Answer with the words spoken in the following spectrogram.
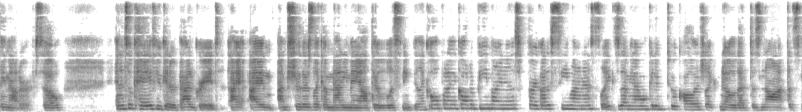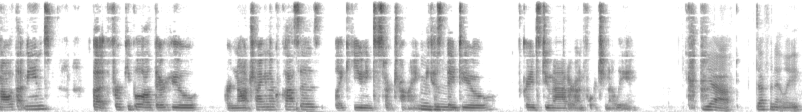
they matter. So, and it's okay if you get a bad grade. I, I'm, I'm sure there's like a Maddie Mae out there listening, be like, oh, but I got a B minus or I got a C minus. Like, does that mean I won't get into a college? Like, no, that does not. That's not what that means. But for people out there who are not trying in their classes, like you need to start trying mm-hmm. because they do grades do matter, unfortunately. yeah, definitely.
